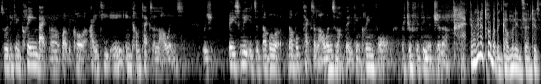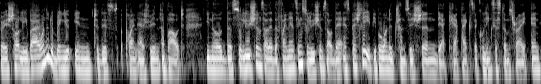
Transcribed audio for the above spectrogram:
So they can claim back uh, what we call an ITA, income tax allowance, which basically it's a double double tax allowance lah, that you can claim for retrofitting your chiller. And we're going to talk about the government incentives very shortly, but I wanted to bring you into this point, Ashwin, about you know the solutions out there, the financing solutions out there, especially if people want to transition their capex, their cooling systems, right? And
